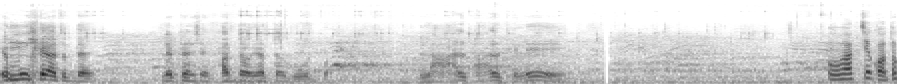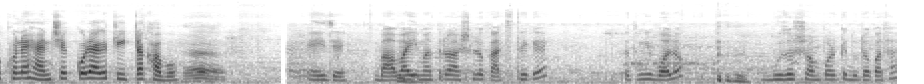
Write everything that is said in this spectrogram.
এ মুখে আচর দেয়। লেফট হ্যান্ড শেক হাত দাও হাত দাও গুড বয় লাল ফাল ফেলে। ও ভাবছে কতক্ষণে হ্যান্ডশেক করে আগে ট্রিটটা খাব। হ্যাঁ। এই যে বাবা এইমাত্র আসলো কাজ থেকে। তো তুমি বলো বুঝোর সম্পর্কে দুটো কথা।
